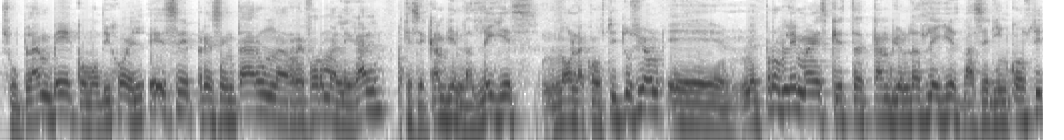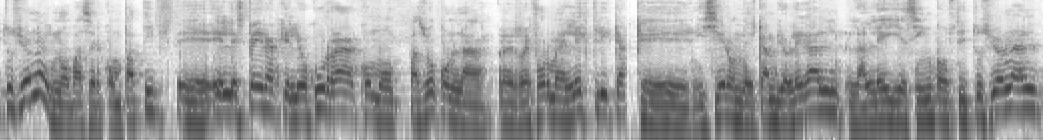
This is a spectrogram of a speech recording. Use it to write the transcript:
su plan B, como dijo él, es eh, presentar una reforma legal, que se cambien las leyes, no la constitución. El problema es que este cambio en las leyes va a ser inconstitucional, no va a ser compatible. Él espera que le ocurra como pasó con la reforma eléctrica, que hicieron el cambio legal, la ley es inconstitucional,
